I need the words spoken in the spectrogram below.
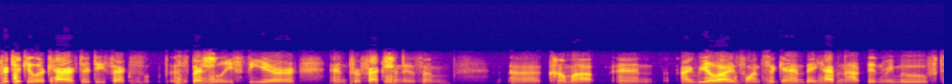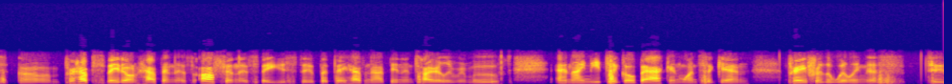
particular character defects, especially fear and perfectionism, uh, come up, and I realize once again they have not been removed. Um, perhaps they don't happen as often as they used to, but they have not been entirely removed. And I need to go back and once again pray for the willingness to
